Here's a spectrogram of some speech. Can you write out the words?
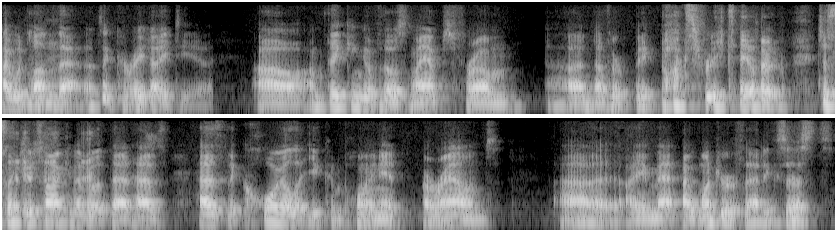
I would love that. That's a great idea. Uh, I'm thinking of those lamps from uh, another big box retailer, just like you're talking about, that has has the coil that you can point it around. Uh, I ima- I wonder if that exists.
